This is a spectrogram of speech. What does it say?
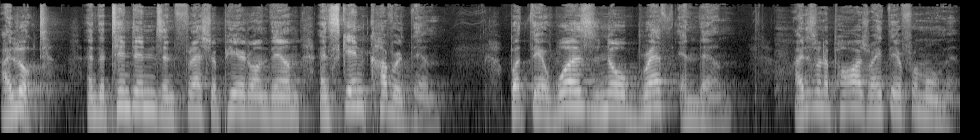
I looked and the tendons and flesh appeared on them, and skin covered them. But there was no breath in them. I just want to pause right there for a moment.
